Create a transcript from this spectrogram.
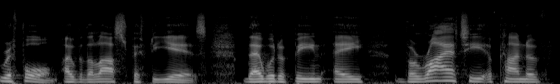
reform over the last 50 years, there would have been a variety of kind of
